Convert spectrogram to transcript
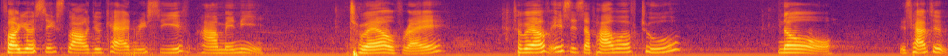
for your six box you can receive how many? 12 right? 12 is it a power of 2 no. It have to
